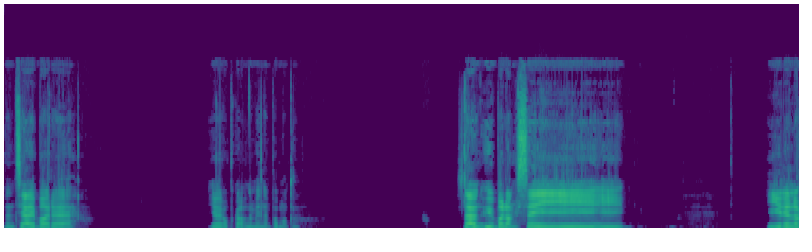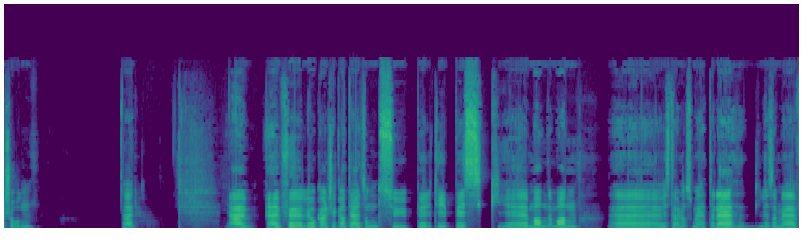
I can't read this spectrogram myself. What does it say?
Mens jeg bare gjør oppgavene mine, på en måte. Så det er jo en ubalanse i i relasjonen der. Jeg, jeg føler jo kanskje ikke at jeg er sånn supertypisk eh, mannemann, eh, hvis det er noe som heter det. Liksom Jeg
